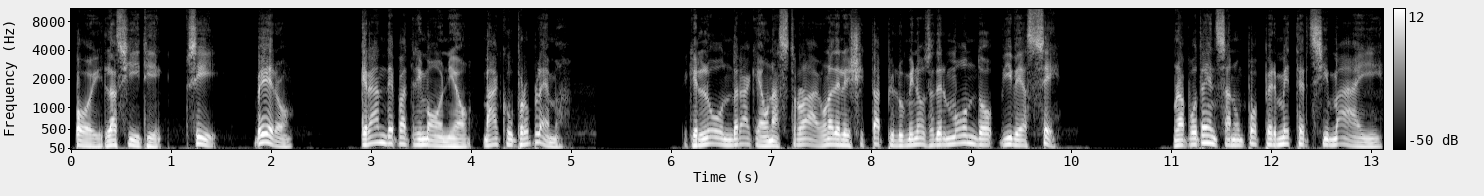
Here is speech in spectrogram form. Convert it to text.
Poi la City, sì, vero, grande patrimonio, ma anche un problema. Perché Londra, che è un'astronave, una delle città più luminose del mondo, vive a sé. Una potenza non può permettersi mai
